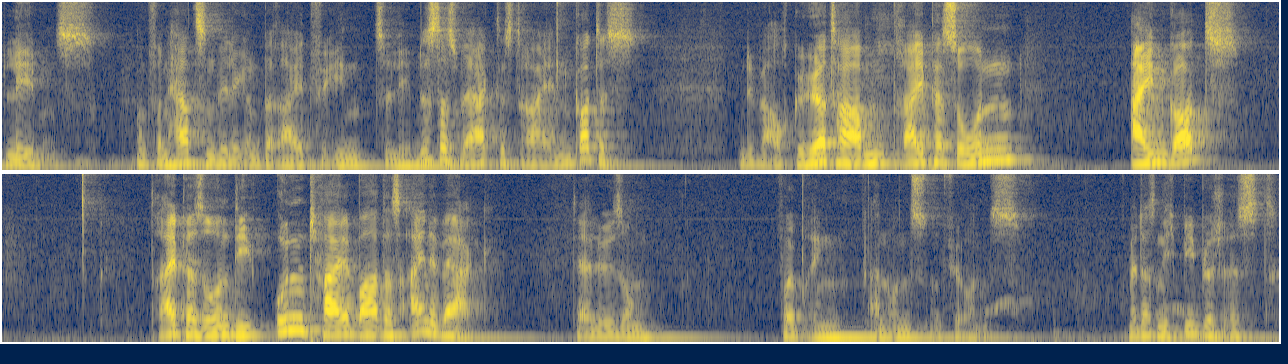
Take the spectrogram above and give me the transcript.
Lebens und von Herzen willig und bereit für ihn zu leben. Das ist das Werk des Dreieinen Gottes, von dem wir auch gehört haben, drei Personen, ein Gott, drei Personen, die unteilbar das eine Werk der Erlösung vollbringen an uns und für uns. Wenn das nicht biblisch ist,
